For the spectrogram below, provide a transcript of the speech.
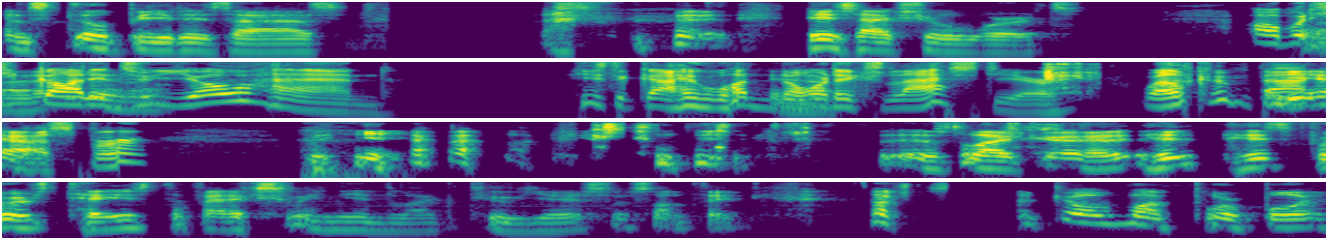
and still beat his ass. his actual words. oh, but he but, got into know. Johan. He's the guy who won Yeah. Nordics last year. Welcome back, Yeah. Jesper. yeah. it's like uh, his, his first taste of X-Wing in like two years or something. Like, oh, my poor boy.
